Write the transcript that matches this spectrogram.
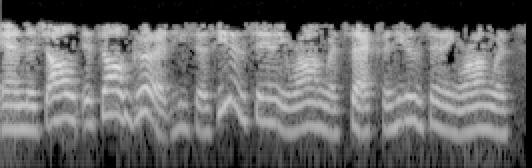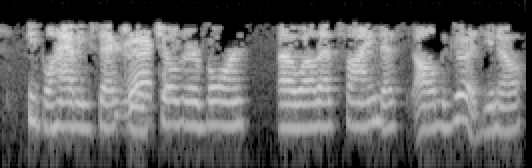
and it's all it's all good. He says he doesn't see anything wrong with sex and he doesn't see anything wrong with people having sex and if children are born. Uh well that's fine, that's all the good, you know.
